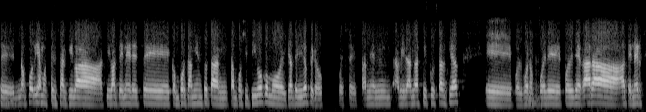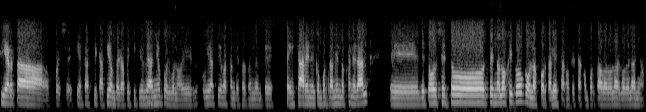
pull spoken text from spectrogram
eh, no podíamos pensar que iba que iba a tener ese comportamiento tan tan positivo como el que ha tenido pero pues eh, también habidas las circunstancias eh, pues bueno puede puede llegar a, a tener cierta pues eh, cierta explicación pero a principios de año pues bueno eh, hubiera sido bastante sorprendente pensar en el comportamiento general eh, de todo el sector tecnológico con las fortalezas con que se ha comportado a lo largo del año.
